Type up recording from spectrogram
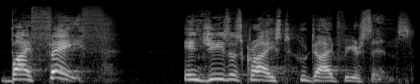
by faith in Jesus Christ who died for your sins.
